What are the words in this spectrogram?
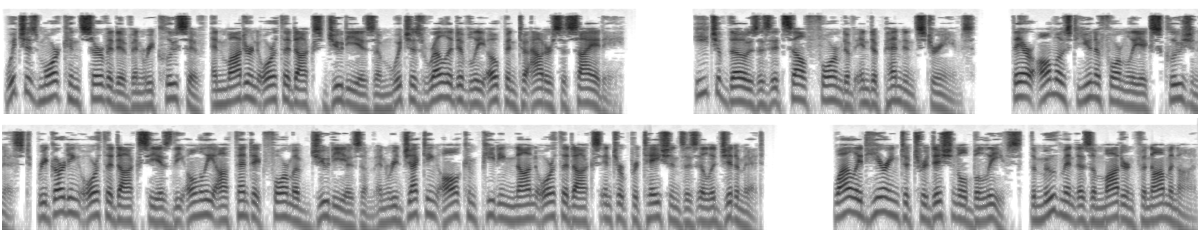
which is more conservative and reclusive, and modern Orthodox Judaism which is relatively open to outer society. Each of those is itself formed of independent streams. They are almost uniformly exclusionist, regarding orthodoxy as the only authentic form of Judaism and rejecting all competing non-orthodox interpretations as illegitimate. While adhering to traditional beliefs, the movement is a modern phenomenon.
